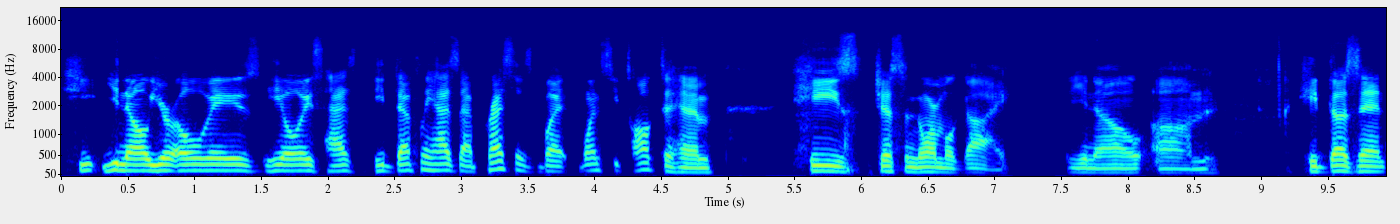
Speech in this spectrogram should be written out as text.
he, you know, you're always, he always has, he definitely has that presence. But once you talk to him, he's just a normal guy, you know. Um, he doesn't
